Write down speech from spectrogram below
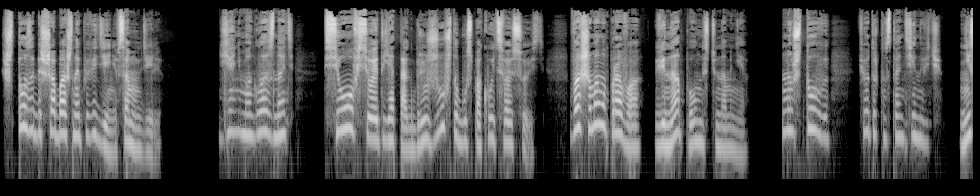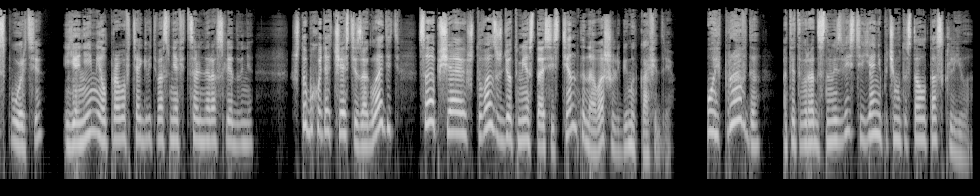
Что за бесшабашное поведение в самом деле? Я не могла знать. Все, все это я так брюжу, чтобы успокоить свою совесть. Ваша мама права, вина полностью на мне. Ну что вы, Федор Константинович, не спорьте. Я не имел права втягивать вас в неофициальное расследование. Чтобы хоть отчасти загладить, сообщаю, что вас ждет место ассистента на вашей любимой кафедре. Ой, правда? От этого радостного известия я не почему-то стала тосклива.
